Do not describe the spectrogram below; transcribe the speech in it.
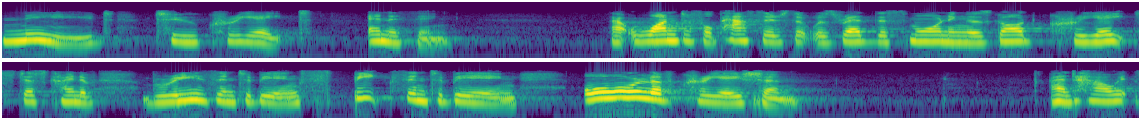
need to create anything that wonderful passage that was read this morning as God creates, just kind of breathes into being, speaks into being all of creation. And how it's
